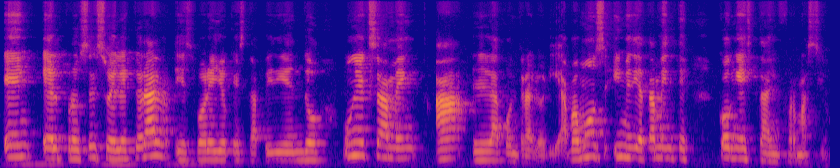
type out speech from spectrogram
en el proceso electoral y es por ello que está pidiendo un examen a la Contraloría. Vamos inmediatamente con esta información.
